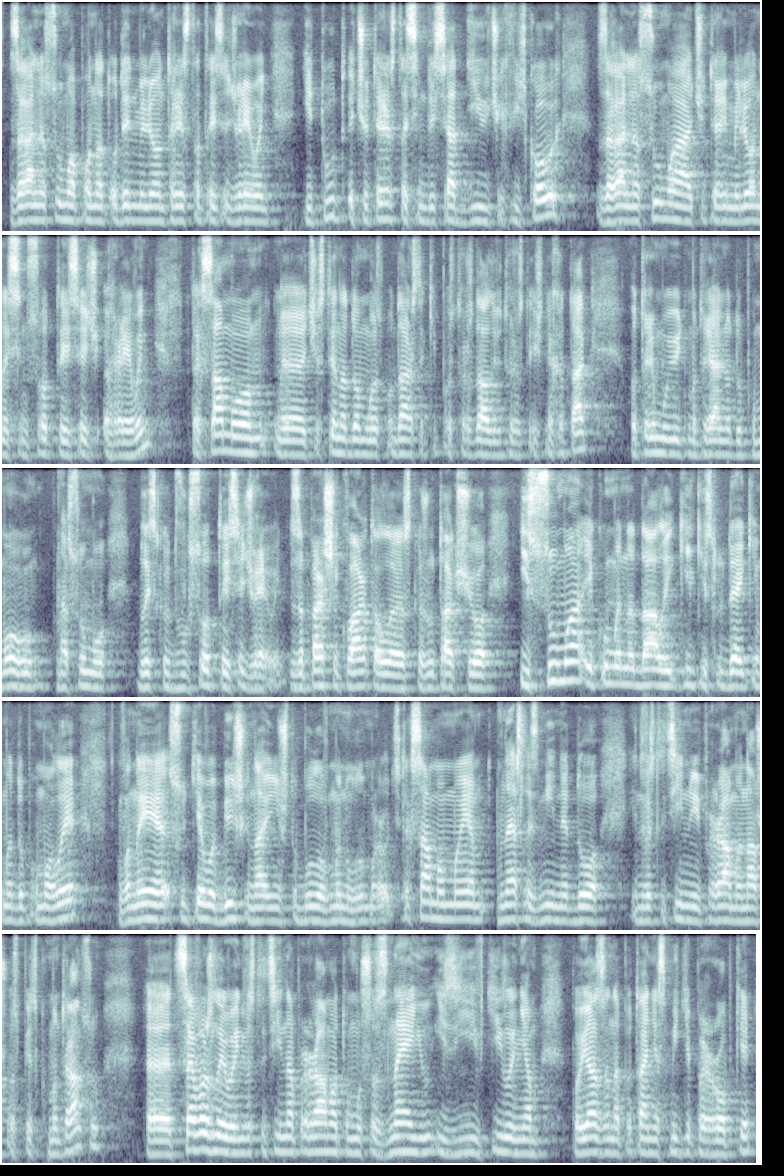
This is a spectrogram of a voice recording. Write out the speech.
Загальна сума понад 1 мільйон 300 тисяч гривень. І тут 470 діючих військових. Загальна сума 4 мільйони 700 тисяч гривень. Так само е, частина домогосподарств, які постраждали від терористичних атак, отримують матеріальну допомогу на суму близько 200 тисяч гривень. За перший квартал е, скажу так, що і сума, яку ми надали, і кількість людей, які ми допомогли, вони суттєво більші, навіть ніж то було в минулому році. Так само ми внесли зміни до інвестиційної програми нашого спецкомунтрансу. Е, Це важлива інвестиційна програма, тому що з нею і з її втіленням пов'язане питання сміттєпереробки,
